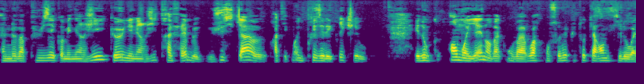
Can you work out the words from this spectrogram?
elle ne va puiser comme énergie qu'une énergie très faible, jusqu'à euh, pratiquement une prise électrique chez vous. Et donc, en moyenne, on va, on va avoir consommé plutôt 40 kWh,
